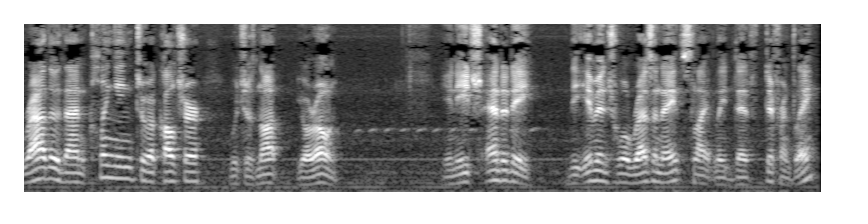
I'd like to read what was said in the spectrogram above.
rather than clinging to a culture which is not your own. In each entity, the image will resonate slightly dif- differently.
